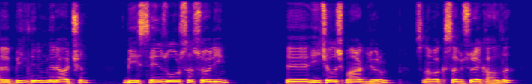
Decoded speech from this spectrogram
Ee, bildirimleri açın. Bir isteğiniz olursa söyleyin. Ee, iyi çalışmalar diliyorum. Sınava kısa bir süre kaldı.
